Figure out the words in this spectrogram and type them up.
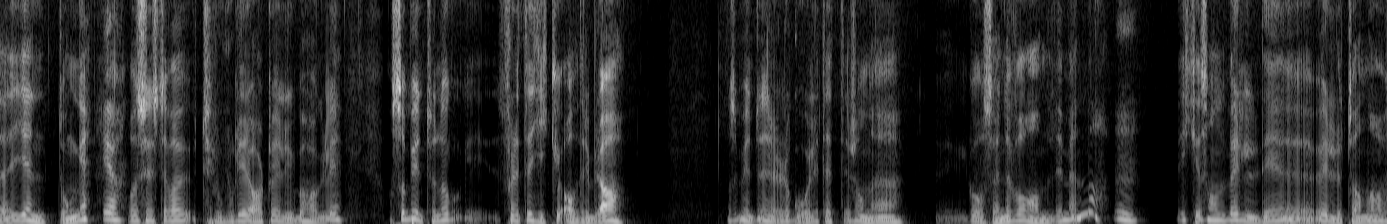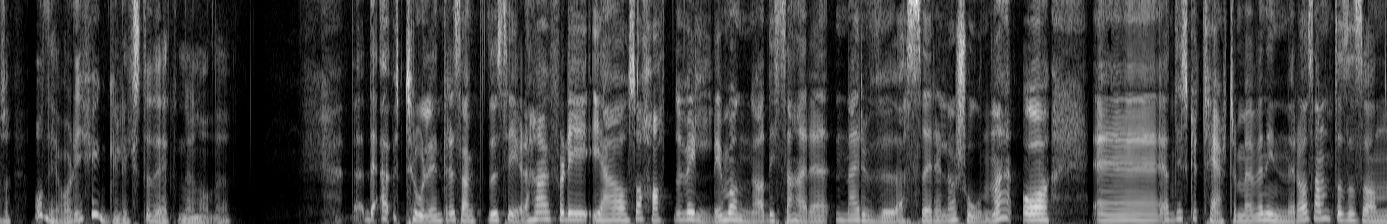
eh, jentunge. Ja. Og syntes det var utrolig rart og veldig ubehagelig. Og så begynte hun å For dette gikk jo aldri bra. Og så begynte hun heller å gå litt etter sånne i gåseøyne vanlige menn, da. Mm. Ikke sånn veldig velutdanna. Og, så- og det var de hyggeligste datene hun hadde. Det er utrolig interessant at du sier det her, fordi jeg har også hatt veldig mange av disse her nervøse relasjonene. Og eh, jeg diskuterte med venninner og sant. Altså sånn,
